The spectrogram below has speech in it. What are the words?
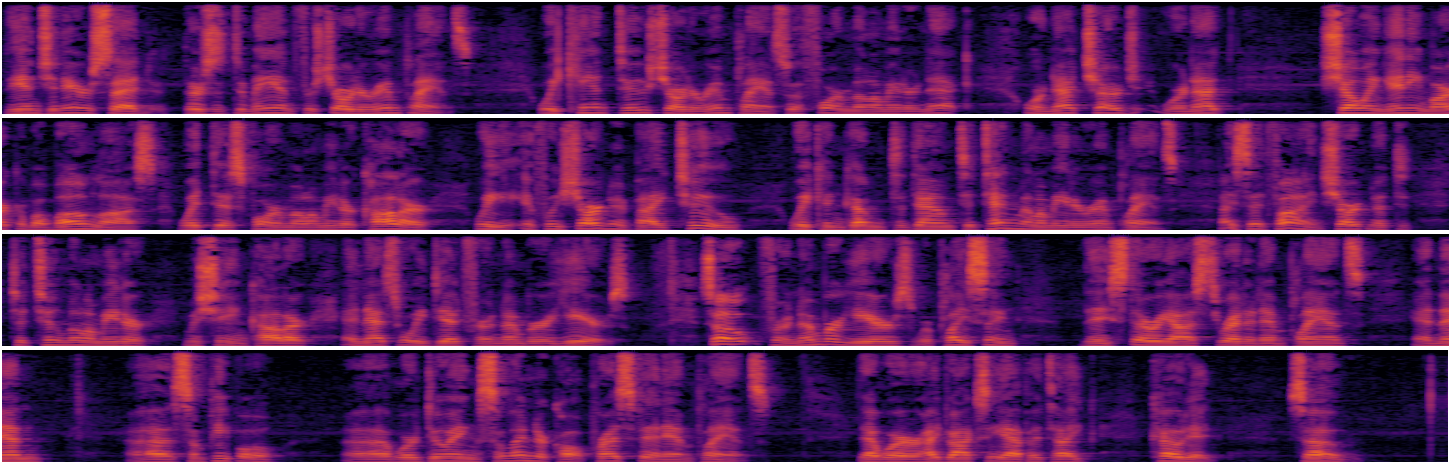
the engineer said there's a demand for shorter implants. We can't do shorter implants with four millimeter neck. We're not charge, we're not showing any markable bone loss with this four millimeter collar. We, if we shorten it by two, we can come to down to 10 millimeter implants. I said, fine, shorten it to, to two millimeter machine collar, and that's what we did for a number of years. So, for a number of years, we're placing the Steri-Oss threaded implants, and then uh, some people uh, were doing cylindrical press fit implants that were hydroxyapatite coated. So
